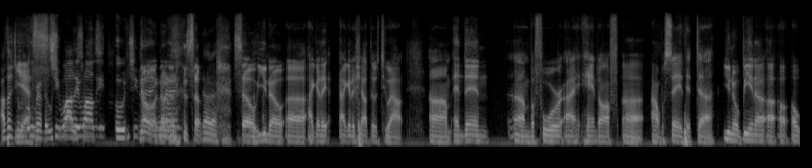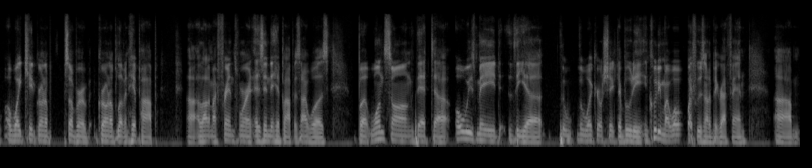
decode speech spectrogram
I thought you were Yes. looking at the Uchi Uchi Wally Wally. Wally. Uchi No, no, no. So No, no. so you know, uh, I gotta I gotta shout those two out, um, and then um, before I hand off, uh, I will say that uh, you know, being a, a, a, white kid growing up suburb, growing up loving hip hop, uh, a lot of my friends weren't as into hip hop as I was. But one song that uh, always made the, uh, the the white girls shake their booty, including my wife, who's not a big rap fan, um,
